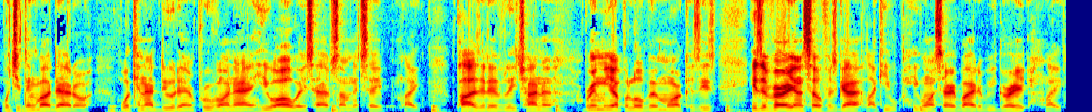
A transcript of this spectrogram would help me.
"What you think about that?" or "What can I do to improve on that?" And he will always have something to say, like positively, trying to bring me up a little bit more because he's he's a very unselfish guy. Like he he wants everybody to be great. Like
